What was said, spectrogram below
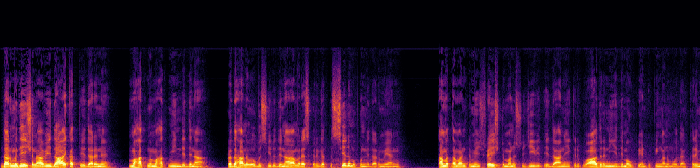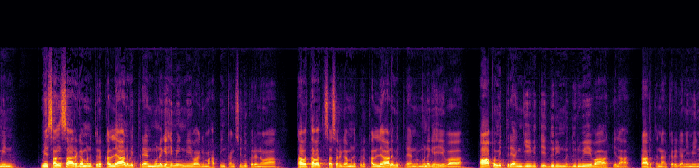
ධර්ම දේශනාවේ දායකත්වයේ දරන මහත්ම මහත්මීන් දෙදෙනා ප්‍රධානව ඔබ සියලු දෙනාම රැස් කරගත් සියලුම පුණ්‍ය ධර්මයන් තම තමන්ට මේ ශ්‍රේෂ්ඨ මනුස්ස ජීවිතය දානය කරපු ආදරණීය දෙමව්පියන්ට පින් අනුමෝදන් කරමින් මේ සංසාර ගමන තුර කල්යාණ මිත්‍රයන් මුණ ගැහිමින් මේ වාගේ මහ පිංකම් සිදු කරනවා. තව තවත් සසර ගමන තුර කල්යාණ මිත්‍රයන් මුණ ගැහේවා. පාප මිත්‍රයන් ජීවිතයේ දුරින්ම දුර වේවා කියලා ප්‍රාර්ථනා කරගනිමින්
